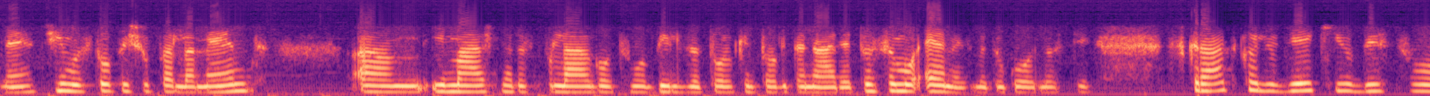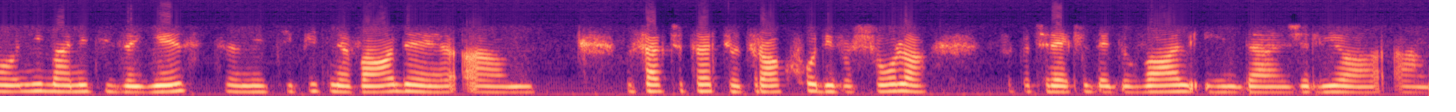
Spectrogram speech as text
Ne? Čim vstopiš v parlament, um, imaš na razpolago avtomobil za toliko in toliko denarja. To je samo ena izmed ugodnosti. Skratka, ljudje, ki v bistvu nima niti za jesti, niti pitne vode, um, vsak četrti otrok hodi v šolo so pač rekli, da je dovolj in da želijo um,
